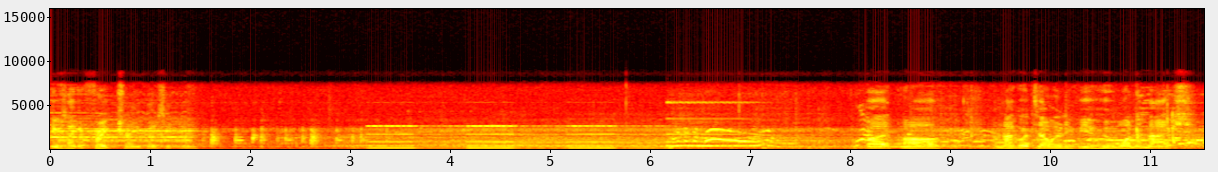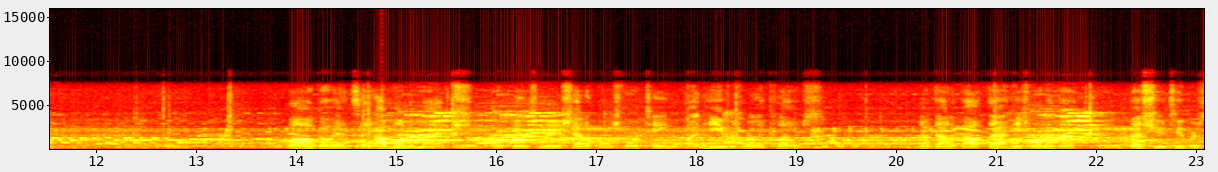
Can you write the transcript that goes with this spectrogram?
He was like a freight train, basically. But, uh, I'm not going to tell any of you who won the match. Well, I'll go ahead and say it. I won the match against me and Shadowbones 14, but he was really close. No doubt about that. He's one of the best YouTubers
